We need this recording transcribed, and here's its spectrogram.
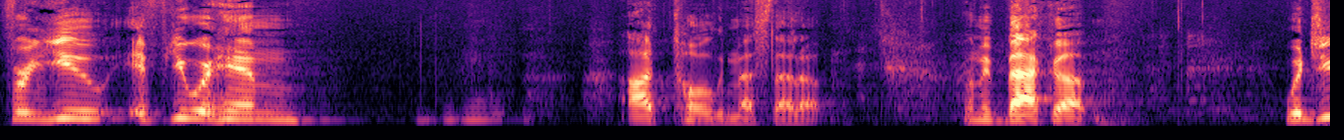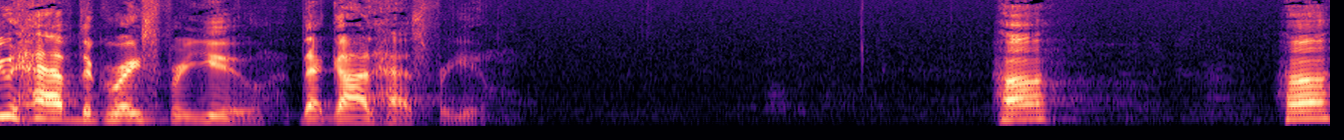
for you if you were him? I totally messed that up. Let me back up. Would you have the grace for you that God has for you? Huh? Huh?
